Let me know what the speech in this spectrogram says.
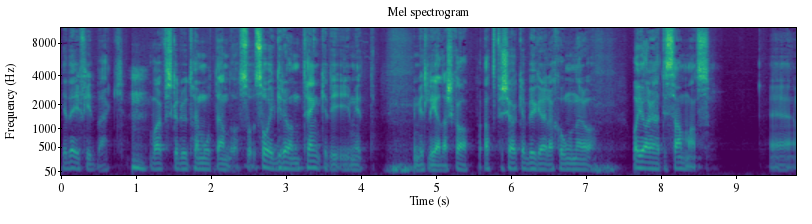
ge dig feedback, mm. varför ska du ta emot den då? Så, så är grundtänket i, i, mitt, i mitt ledarskap. Att försöka bygga relationer och, och göra det här tillsammans. Eh,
